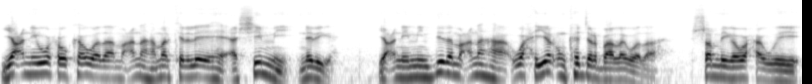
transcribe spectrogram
Yacni wuxuu ka wadaa macnaha marka la leeyahay ashimi nebiga. Yacni mindida macnaha wax yar un ka jar baa laga wadaa. Shamiga waxa weeye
